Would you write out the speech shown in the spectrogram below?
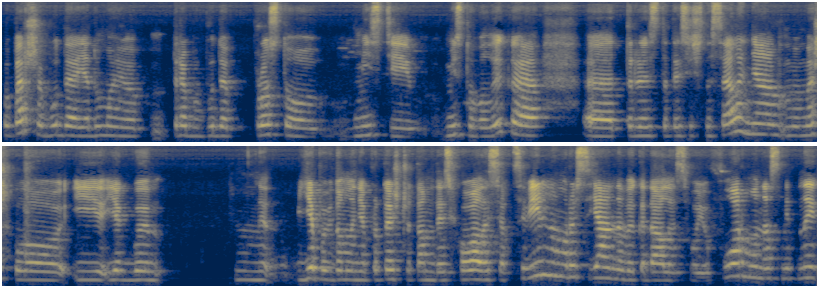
По-перше, буде, я думаю, треба буде просто в місті. Місто велике, е, 300 тисяч населення мешкало, і якби є повідомлення про те, що там десь ховалися в цивільному росіяни, викидали свою форму на смітник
